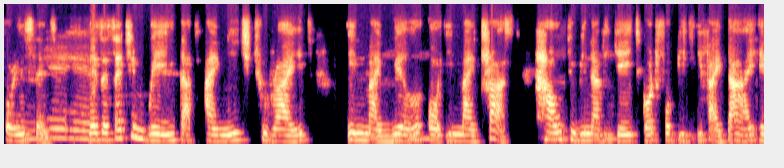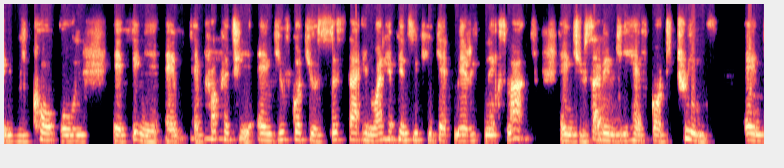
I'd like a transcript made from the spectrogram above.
for instance Yes. there's a certain way that I need to write in my will or in my trust. How mm. do we navigate, God forbid, if I die and we co-own a thing, a, a mm. property, and you've got your sister, and what happens if you get married next month? And you suddenly have got twins and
